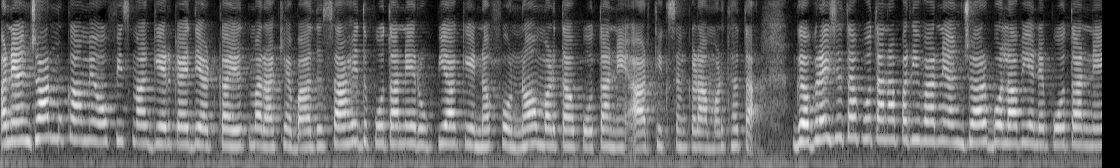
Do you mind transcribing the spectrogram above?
અને અંજાર મુકામે ઓફિસમાં ગેરકાયદે અટકાયતમાં રાખ્યા બાદ શાહિદ પોતાને રૂપિયા કે નફો ન મળતા પોતાને આર્થિક સંકળામણ થતા ગભરાઈ જતા પોતાના પરિવારને અંજાર બોલાવી અને પોતાને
